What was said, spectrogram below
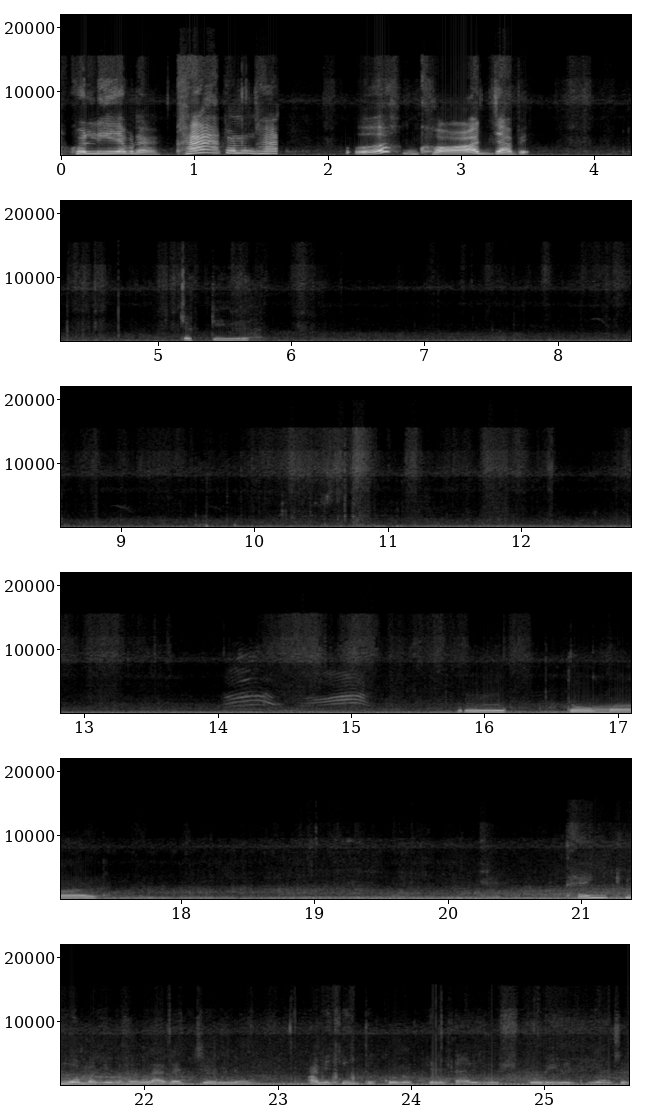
এখন নিয়ে যাবে না। খা, এখন খা। ও, ঘর যাবে। তোমার থ্যাংক ইউ আমাকে ভালো লাগার জন্য। আমি কিন্তু কোনো ফিল্টার ইউজ করিনি, ঠিক আছে?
